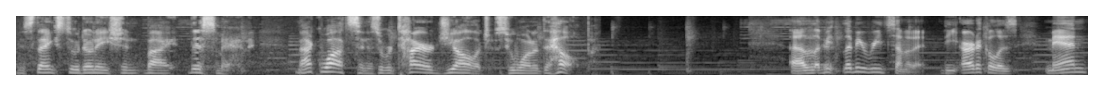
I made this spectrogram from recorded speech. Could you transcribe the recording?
is thanks to a donation by this man. Mac Watson is a retired geologist who wanted to help. Uh, let me let me read some of it. The article is man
